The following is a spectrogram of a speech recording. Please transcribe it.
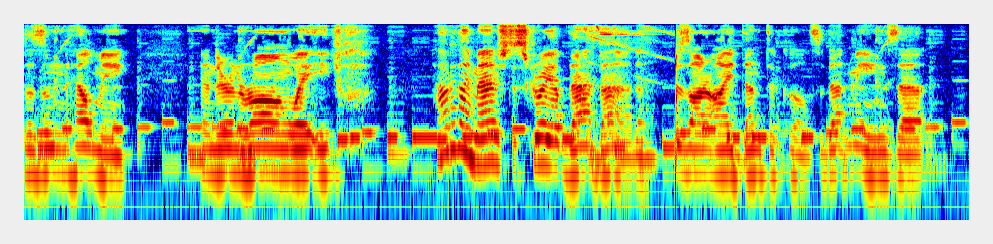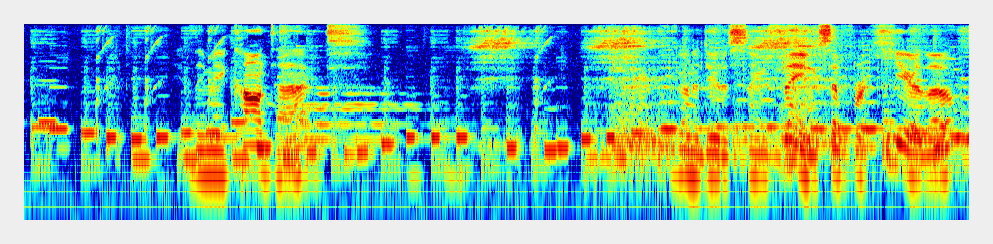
doesn't help me. And they're in the wrong way each... How did I manage to screw up that bad? These are identical, so that means that if they make contact, they're gonna do the same thing, except for here, though.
